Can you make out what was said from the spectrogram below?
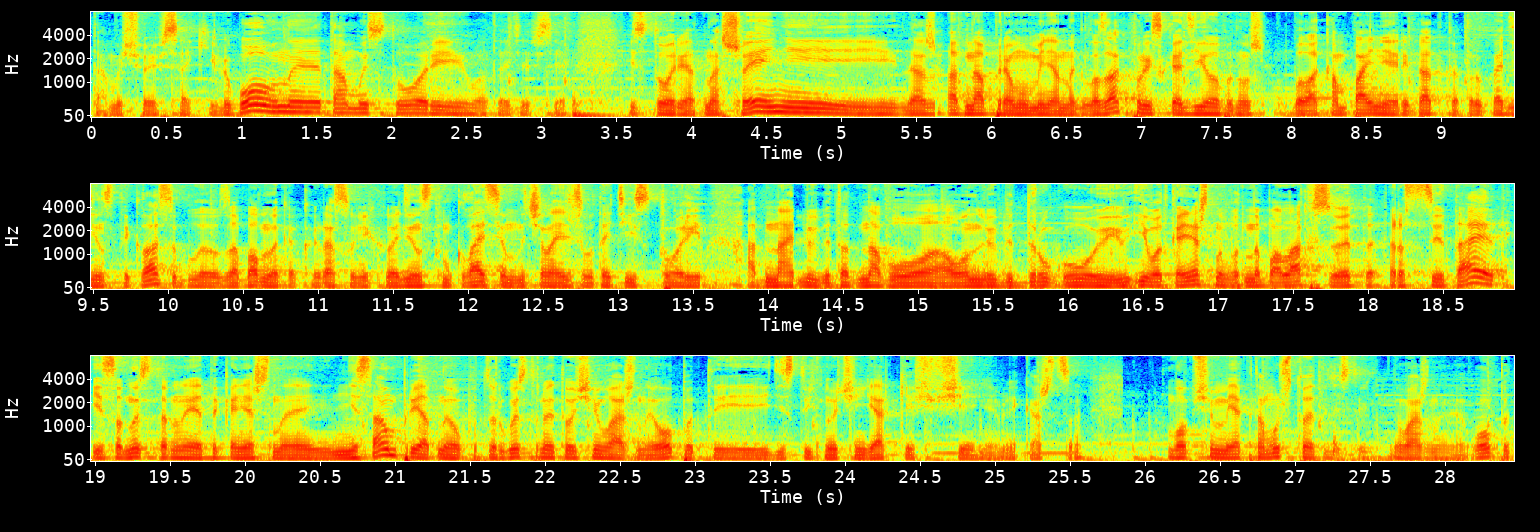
там еще и всякие любовные там истории, вот эти все истории отношений, и даже одна прямо у меня на глазах происходила, потому что была компания ребят, которые 11 класс, и было забавно, как раз у них в 11 классе начинались вот эти истории. Одна любит одного, а он любит другую, и, и вот, конечно, вот на балах все это расцветает. И, с одной стороны, это, конечно, не самый приятный опыт, с другой стороны, это очень важный опыт и действительно очень яркие ощущения, мне кажется. В общем, я к тому, что это действительно важный опыт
